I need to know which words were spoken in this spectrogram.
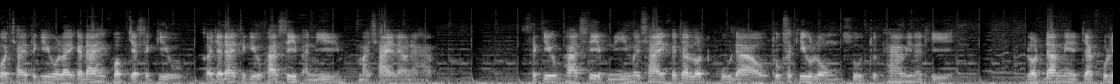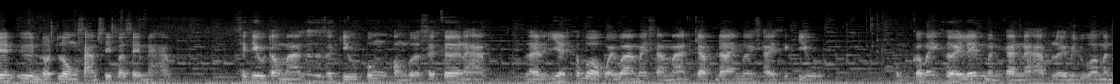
กดใช้สกิลอะไรก็ได้ให้ครบ 7 สกิล ก็จะได้สกิลพาสซีฟอันนี้มาใช้แล้วนะครับ สกิลพาสซีฟนี้เมื่อใช้ก็จะลดคูลดาวน์ทุกสกิลลง 0.5 วินาที ลดดาเมจจากผู้เล่นอื่นลดลง 30%นะครับ สกิลต่อมาก็คือสกิลพุ่งของเบอร์เซอร์เกอร์นะครับ รายละเอียดเขาบอกไว้ว่าไม่สามารถจับได้เมื่อใช้สกิล ผมก็ไม่เคยเล่นเหมือนกันนะครับ เลยไม่รู้ว่ามัน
